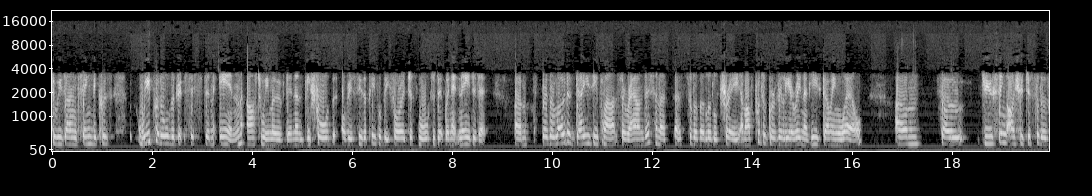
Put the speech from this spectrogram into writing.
do his own thing? Because we put all the drip system in after we moved in, and before, the, obviously, the people before it just watered it when it needed it. Um, there's a load of daisy plants around it and a, a, sort of a little tree, and I've put a grevillea in, and he's going well. Um, so do you think I should just sort of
